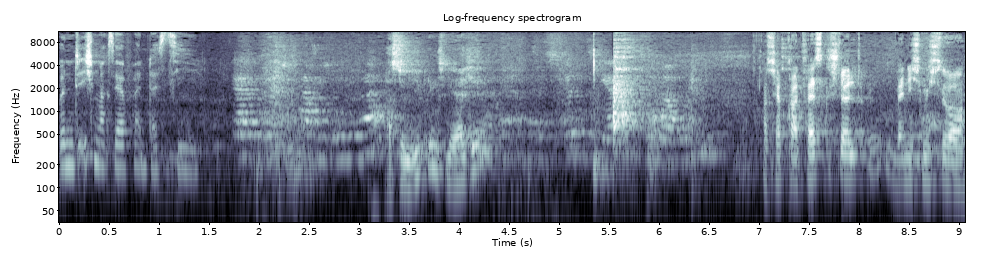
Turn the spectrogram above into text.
und ich mag sehr Fantasie. Hast du ein Lieblingsmärchen? Also ich habe gerade festgestellt, wenn ich mich so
